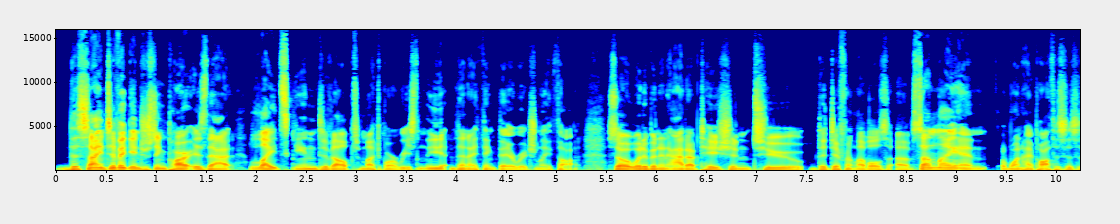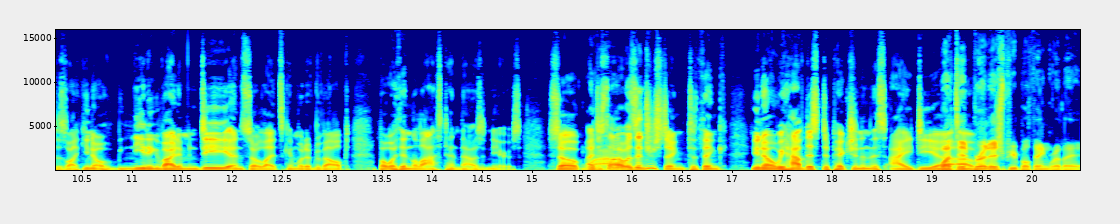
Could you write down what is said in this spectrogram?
the scientific interesting part is that light skin developed much more recently than i think they originally thought so it would have been an adaptation to the different levels of sunlight and one hypothesis is like you know needing vitamin d and so light skin would have developed but within the last 10000 years so i just thought it was interesting to think you know we have this depiction and this idea What did of- British people think? Were they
